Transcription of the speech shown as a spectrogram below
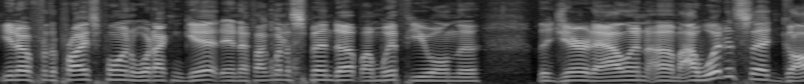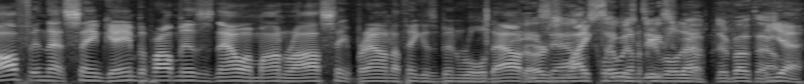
you know, for the price point of what I can get, and if I'm going to spend up, I'm with you on the the Jared Allen. Um, I would have said Goff in that same game. The problem is, is now Amon-Ra St. Brown I think has been ruled out or is out. likely So going to be ruled out. They're both out. Yeah,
